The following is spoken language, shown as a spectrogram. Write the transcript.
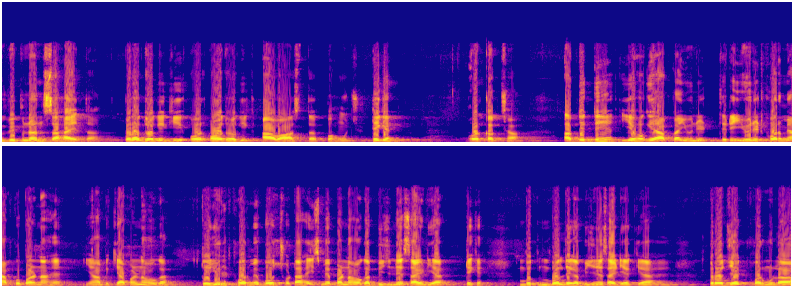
विपणन सहायता, प्रौद्योगिकी और औद्योगिक आवास तक पहुँच। ठीक है? और कक्षा। अब देखते हैं, ये हो गया आपका यूनिट थ्री यूनिट फोर में आपको पढ़ना है। यहाँ पे क्या पढ़ना होगा? तो यूनिट फोर में बहुत छोटा है, इसमें पढ़ना होगा बिज़नेस आइडिया ठीक है? बोल देगा बिज़नेस आइडिया क्या है? प्रोजेक्ट फार्मूला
